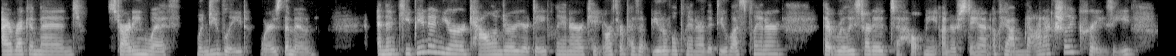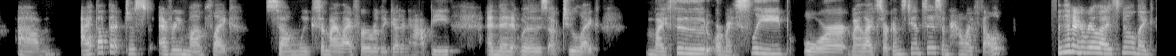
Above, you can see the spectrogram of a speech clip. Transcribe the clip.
I recommend starting with when do you bleed? Where's the moon? And then keeping in your calendar, your day planner. Kate Northrup has a beautiful planner, the Do Less Planner, that really started to help me understand okay, I'm not actually crazy. Um, I thought that just every month, like some weeks of my life were really good and happy. And then it was up to like my food or my sleep or my life circumstances and how I felt. And then I realized no, like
